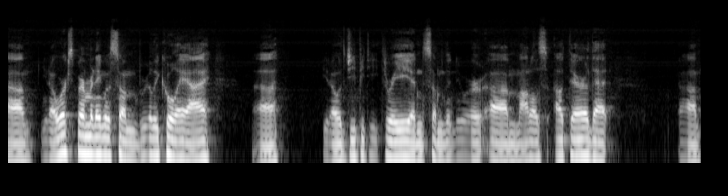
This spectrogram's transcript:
Mm-hmm. Um, you know, we're experimenting with some really cool AI. Uh, you know, with GPT three and some of the newer um, models out there that um,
